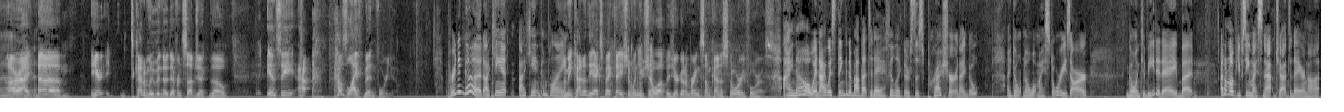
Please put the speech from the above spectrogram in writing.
Oh, All right. Um, here to kind of move into a different subject, though. NC, how, how's life been for you? Pretty good. I can't. I can't complain. I mean, kind of the expectation when you show up is you're going to bring some kind of story for us. I know, and I was thinking about that today. I feel like there's this pressure, and I don't, I don't know what my stories are going to be today. But I don't know if you've seen my Snapchat today or not.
